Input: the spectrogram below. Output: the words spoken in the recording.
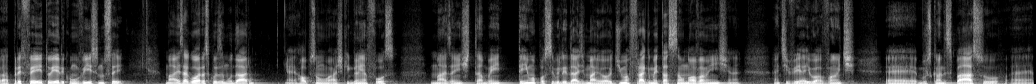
a prefeito e ele como vice, não sei. Mas agora as coisas mudaram. É, Robson acho que ganha força, mas a gente também tem uma possibilidade maior de uma fragmentação novamente, né? A gente vê aí o Avante é, buscando espaço, é,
